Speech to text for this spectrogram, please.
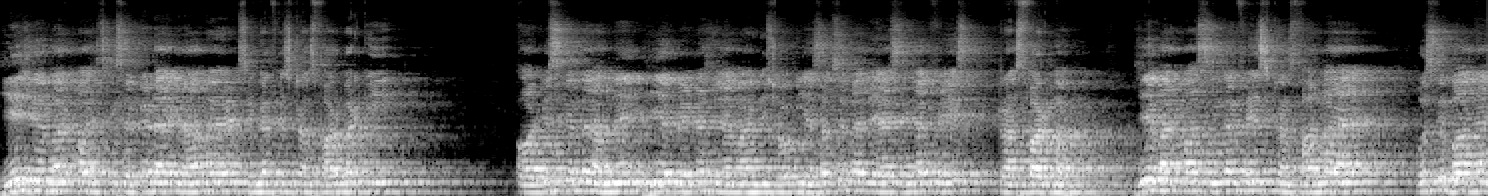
ये जो है हमारे पास, इसकी सर्किट डायग्राम है सिंगल फेस ट्रांसफार्मर की। और इसके अंदर हमने ये ऑपरेटर्स जो है हमारे शो किया सबसे पहले है सिंगल फेस ट्रांसफार्मर ये हमारे पास सिंगल फेस ट्रांसफार्मर है, उसके बाद है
